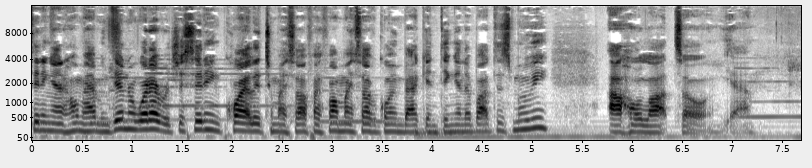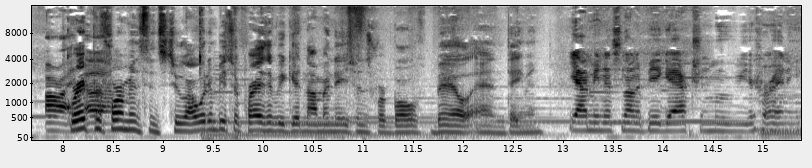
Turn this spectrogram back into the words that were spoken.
sitting at home having dinner, whatever, just sitting quietly to myself. I found myself going back and thinking about this movie a whole lot. So yeah, All right. great uh, performances too. I wouldn't be surprised if we get nominations for both Bale and Damon. Yeah, I mean it's not a big action movie or anything.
